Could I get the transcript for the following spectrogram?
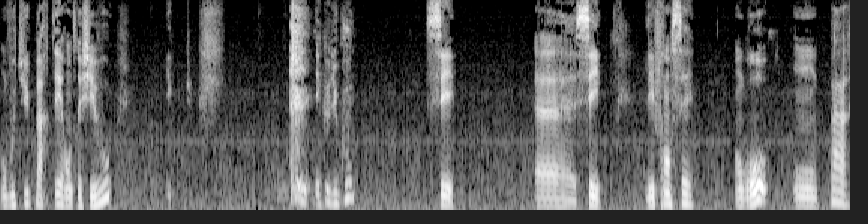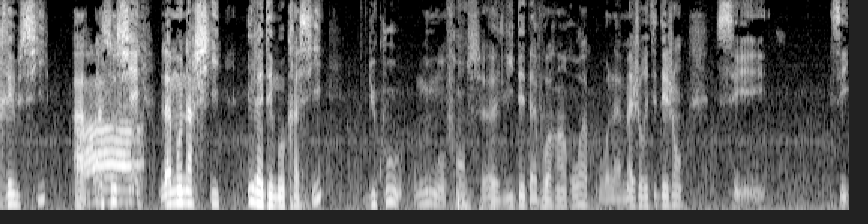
on vous tue, partez, rentrez chez vous, et que, et que du coup, c'est euh, c'est les Français, en gros, ont pas réussi à Ah. associer la monarchie et la démocratie. Du coup, nous en France, euh, l'idée d'avoir un roi pour la majorité des gens, c'est c'est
